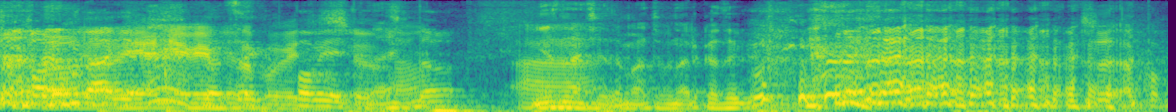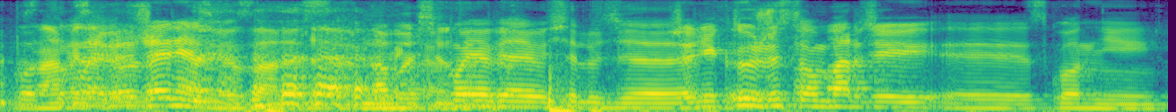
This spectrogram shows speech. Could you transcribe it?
porównanie. Ja nie wiem, co Tak powiedzieć, no. no. A- Nie znacie tematów narkotyków? po- po- Znamy zagrożenia związane z tym. No właśnie. Pojawiają się ludzie... Że niektórzy są bardziej y, skłonni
